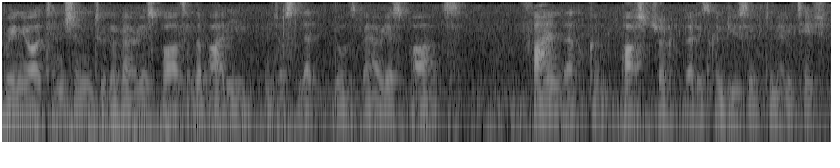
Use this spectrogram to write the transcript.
Bring your attention to the various parts of the body and just let those various parts find that con- posture that is conducive to meditation.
